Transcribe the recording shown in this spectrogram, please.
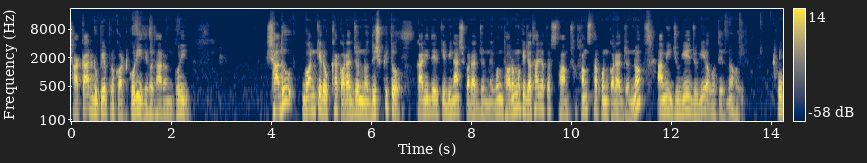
সাকার রূপে প্রকট করি, দেহ ধারণ করি। সাধুগণকে রক্ষা করার জন্য, দুষ্কৃতকারীদেরকে বিনাশ করার জন্য এবং ধর্মকে যথাযথ সংস্থাপন করার জন্য আমি যুগে যুগে অবতীর্ণ হই। খুব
